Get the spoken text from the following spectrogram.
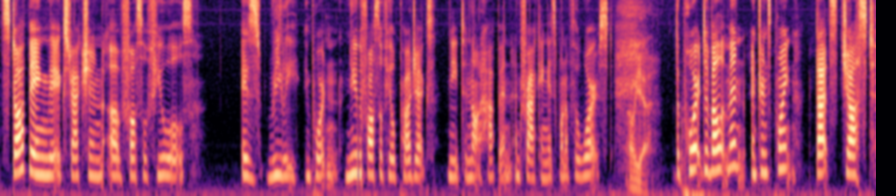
Stopping the extraction of fossil fuels is really important. New fossil fuel projects need to not happen, and fracking is one of the worst. Oh yeah. The port development entrance point, that's just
